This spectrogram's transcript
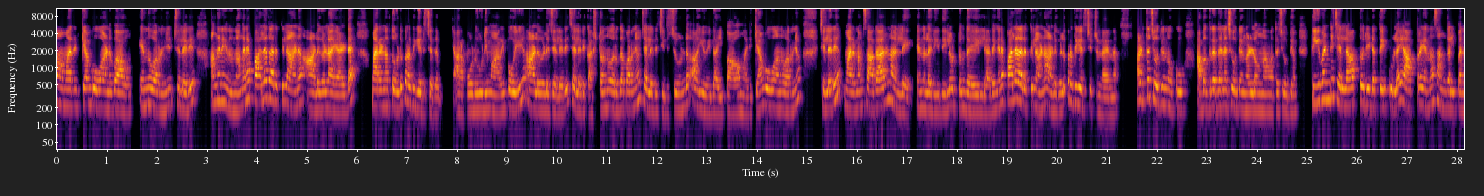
ആ മരിക്കാൻ പോവാണ് പാവം എന്ന് പറഞ്ഞു ചിലര് അങ്ങനെ നിന്നു. അങ്ങനെ പലതരത്തിലാണ് ആളുകൾ അയാളുടെ മരണത്തോട് പ്രതികരിച്ചത്. അറപ്പോടുകൂടി മാറിപ്പോയി. ആളുകൾ ചിലര് ചിലര് കഷ്ടം എന്ന് വെറുതെ പറഞ്ഞു ചിലര് ചിരിച്ചുകൊണ്ട് അയ്യോ ഇതായി പാവം മരിക്കാൻ പോവാന്ന് പറഞ്ഞു. ചിലര് മരണം സാധാരണ അല്ലേ എന്നുള്ള രീതിയിൽ ഒട്ടും ദയയില്ലാതെ ഇങ്ങനെ പലതരത്തിലാണ് ആളുകൾ പ്രതികരിച്ചിട്ടുണ്ടായിരുന്നത്. അടുത്ത ചോദ്യം നോക്കൂ. അപഗ്രഥന ചോദ്യങ്ങളിൽ ഒന്നാമത്തെ ചോദ്യം. തീവണ്ടി ചെല്ലാത്തൊരിടത്തേക്കുള്ള യാത്ര എന്ന സങ്കല്പന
